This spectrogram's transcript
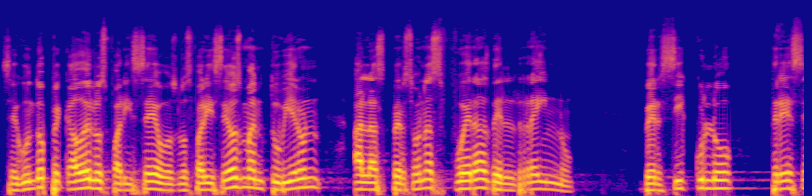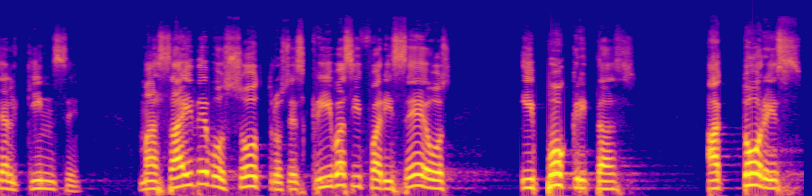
Segundo pecado de los fariseos. Los fariseos mantuvieron a las personas fuera del reino. Versículo 13 al 15. Mas hay de vosotros, escribas y fariseos, hipócritas, actores,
